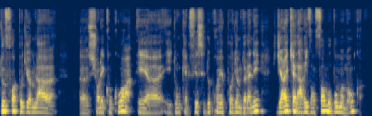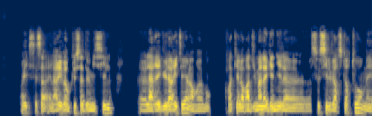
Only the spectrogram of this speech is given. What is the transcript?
deux fois podium là sur les concours et, donc elle fait ses deux premiers podiums de l'année. Je dirais qu'elle arrive en forme au bon moment. Quoi. Oui, c'est ça. Elle arrive en plus à domicile. La régularité, alors bon, je crois qu'elle aura du mal à gagner ce Sylvester Tour, mais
